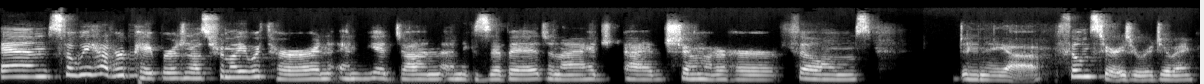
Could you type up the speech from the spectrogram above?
And so we had her papers, and I was familiar with her, and, and we had done an exhibit, and I had I had shown one of her films in a uh, film series we were doing.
